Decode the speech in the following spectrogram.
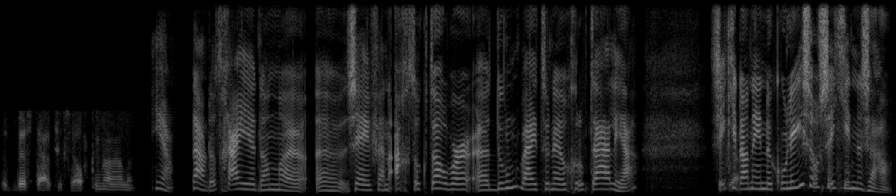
het beste uit zichzelf kunnen halen. Ja, nou dat ga je dan uh, 7 en 8 oktober doen bij toneelgroep Thalia. Zit je ja. dan in de coulissen of zit je in de zaal?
